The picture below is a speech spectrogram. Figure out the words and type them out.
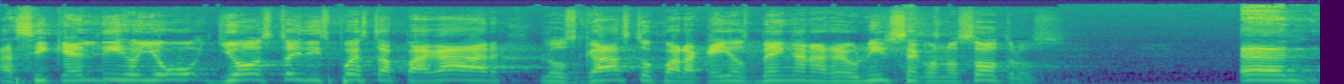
Así que él dijo, yo, yo estoy dispuesto a pagar los gastos para que ellos vengan a reunirse con nosotros. And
